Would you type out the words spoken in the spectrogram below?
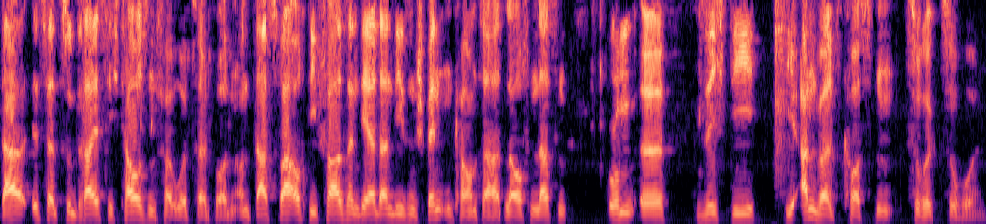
da ist er zu 30.000 verurteilt worden. Und das war auch die Phase, in der er dann diesen Spendencounter hat laufen lassen, um äh, sich die, die Anwaltskosten zurückzuholen.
